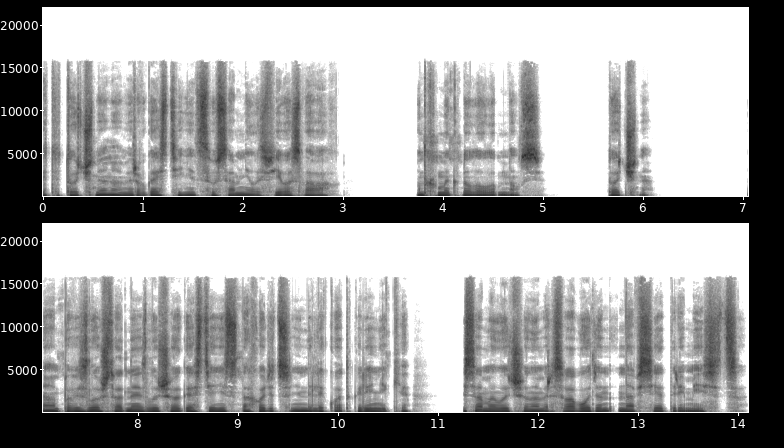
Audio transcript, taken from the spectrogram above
«Это точно номер в гостинице?» — усомнилась в его словах. Он хмыкнул и улыбнулся. «Точно. Нам повезло, что одна из лучших гостиниц находится недалеко от клиники — и самый лучший номер свободен на все три месяца.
